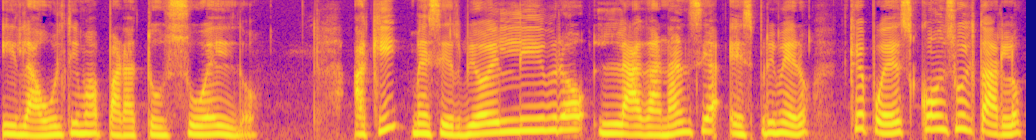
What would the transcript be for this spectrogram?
y la última para tu sueldo. Aquí me sirvió el libro La ganancia es primero, que puedes consultarlo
